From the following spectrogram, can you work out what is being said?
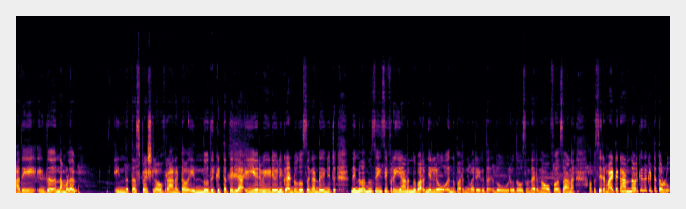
അത് ഇത് നമ്മൾ ഇന്നത്തെ സ്പെഷ്യൽ ഓഫറാണ് കേട്ടോ എന്നും ഇത് കിട്ടത്തില്ല. ഈ ഒരു വീഡിയോ ഇനി രണ്ടു ദിവസം കണ്ടു കഴിഞ്ഞിട്ട് നിങ്ങളന്ന് സി സി ഫ്രീ ആണെന്ന് പറഞ്ഞല്ലോ എന്ന് പറഞ്ഞ് വരരുത്. ഇത് ഓരോ ദിവസം തരുന്ന ഓഫേഴ്സാണ് അപ്പോൾ സ്ഥിരമായിട്ട് കാണുന്നവർക്ക് ഇത് കിട്ടത്തുള്ളൂ.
